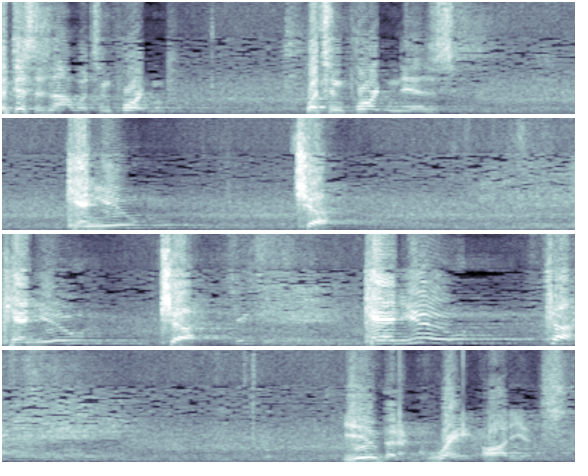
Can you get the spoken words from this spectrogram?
But this is not what's important. What's important is can you cha can you cha can you cha You've been a great audience.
